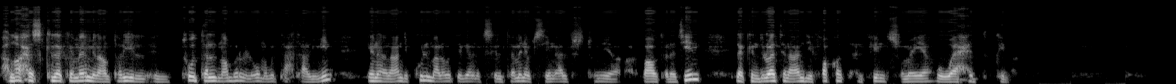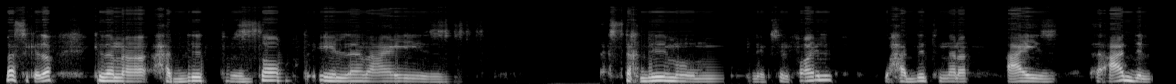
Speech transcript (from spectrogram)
هلاحظ كده كمان من عن طريق ال total number اللي هو موجود تحت على اليمين. هنا أنا عندي كل المعلومات اللي جاية من اكسل 98634 لكن دلوقتي أنا عندي فقط 2901 قيمة. بس كده كده أنا حددت بالظبط إيه اللي أنا عايز أستخدمه الإكسل file وحددت إن أنا عايز أعدل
